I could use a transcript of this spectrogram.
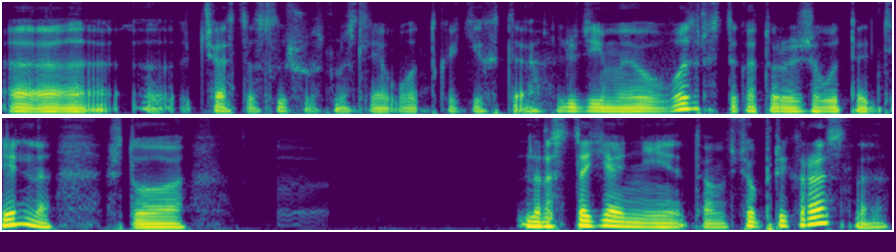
э, э, часто слышу, в смысле, вот каких-то людей моего возраста, которые живут отдельно, что э, на расстоянии там все прекрасно,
